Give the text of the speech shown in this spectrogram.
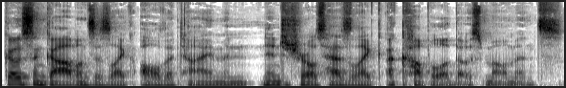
Ghosts and Goblins is like all the time, and Ninja Turtles has like a couple of those moments.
